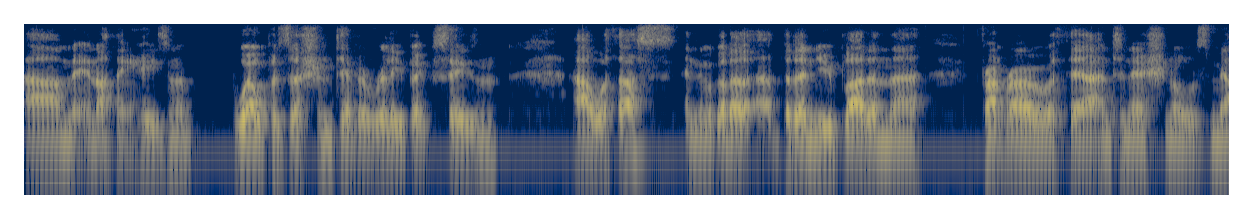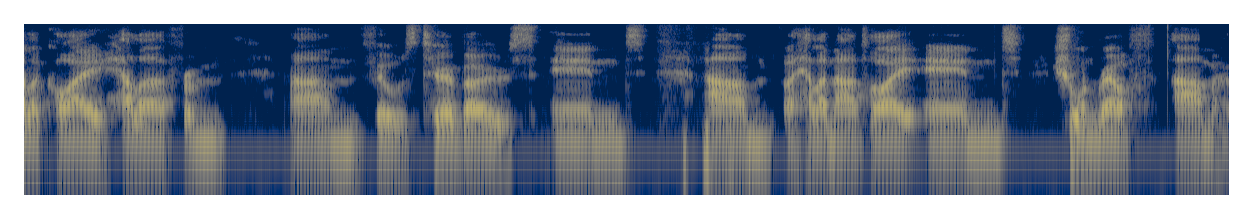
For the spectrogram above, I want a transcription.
um, and I think he's in a well positioned to have a really big season uh, with us. And then we've got a, a, bit of new blood in the front row with our internationals, Malachi Heller from um, Phil's Turbos and um, Natai and Sean Ralph. Um,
